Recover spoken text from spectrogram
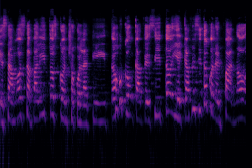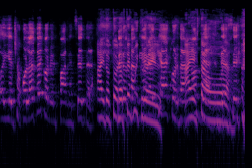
estamos tapaditos con chocolatito, con cafecito y el cafecito con el pan, ¿no? Y el chocolate con el pan, etcétera. Ay, doctora, usted es muy cruel. Hay que acordarnos de, hacer...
